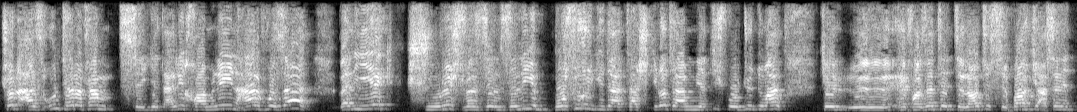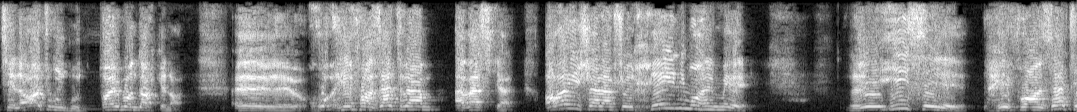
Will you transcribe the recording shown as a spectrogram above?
چون از اون طرف هم سید علی خامنه این حرف زد ولی یک شورش و زلزله بزرگی در تشکیلات امنیتیش وجود اومد که حفاظت اطلاعات سپاه که اصلا اطلاعات اون بود. تای بنداخت کنار. حفاظت رو هم عوض کرد. آقای شرفشای خیلی مهمه. رئیس حفاظت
